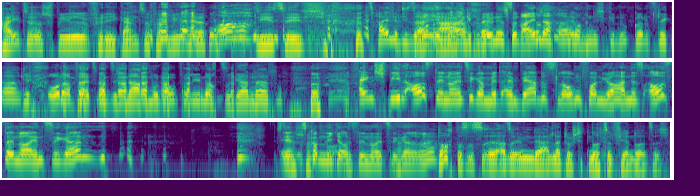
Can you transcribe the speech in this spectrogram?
heiteres Spiel für die ganze Familie, Oh, die sich Teile dieser Aussage Wenn es Weihnachten noch nicht genug Konflikte gibt oder falls man sich nach Monopoly noch zu gern hat. ein Spiel aus den 90ern mit einem Werbeslogan von Johannes aus den 90ern. Äh, es schon kommt nicht aus den 90ern, oder? Doch, das ist, äh, also in der Anleitung steht 1994.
